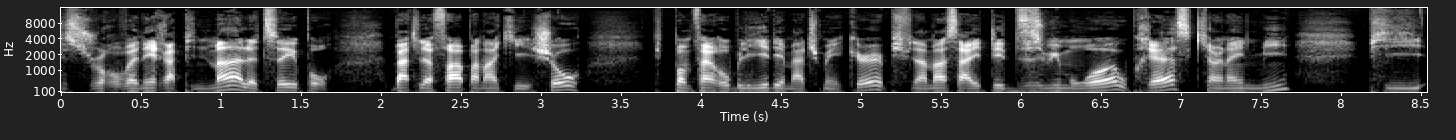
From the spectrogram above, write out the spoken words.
je vais revenir rapidement là tu sais pour battre le fer pendant qu'il est chaud puis pas me faire oublier des matchmakers. Puis finalement ça a été 18 mois ou presque un an et demi. Puis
